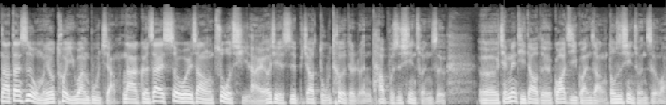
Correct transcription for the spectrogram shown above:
那但是我们又退一万步讲，哪个在社会上做起来，而且是比较独特的人，他不是幸存者？呃，前面提到的瓜吉馆长都是幸存者嘛？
